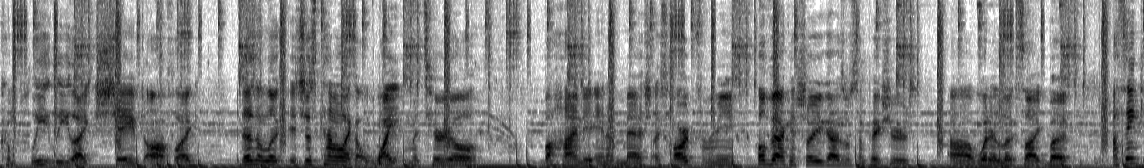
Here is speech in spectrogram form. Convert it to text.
completely like shaved off. Like it doesn't look it's just kind of like a white material behind it in a mesh. It's hard for me. Hopefully i can show you guys with some pictures uh, what it looks like but i think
